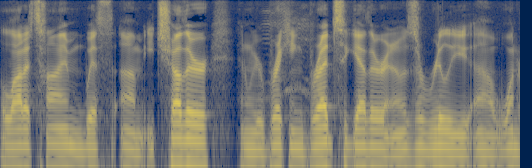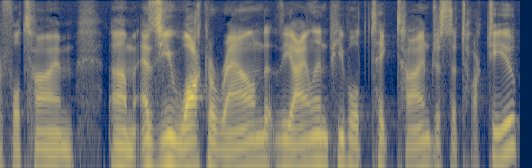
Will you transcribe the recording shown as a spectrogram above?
a lot of time with um, each other and we were breaking bread together, and it was a really uh, wonderful time. Um, as you walk around the island, people take time just to talk to you.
